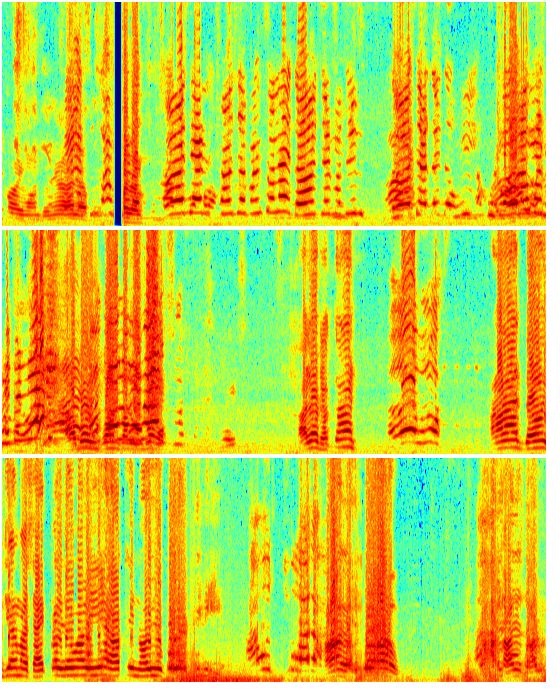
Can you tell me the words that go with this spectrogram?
કાંઈ વાંધો નહીં હાલ દસ હજાર. હાલો ઢક્કન. આ દસમાં સાયકલ લેવાની છે આખી નવી ક્વોલિટી ની હાલો. આવ. હાલ હાલ દારૂ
